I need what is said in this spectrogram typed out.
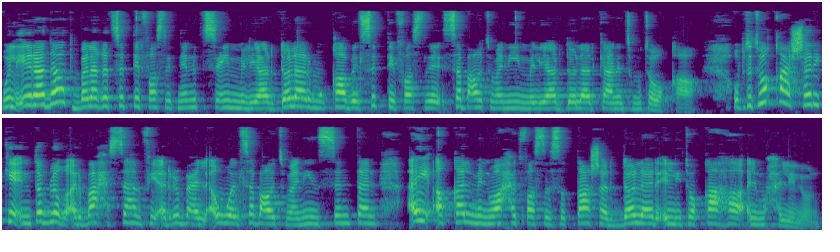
والإيرادات بلغت 6.92 مليار دولار مقابل 6.87 مليار دولار كانت متوقعة. وبتتوقع الشركة أن تبلغ أرباح السهم في الربع الأول 87 سنتا أي أقل من 1.16 دولار اللي توقعها المحللون.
